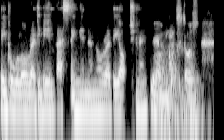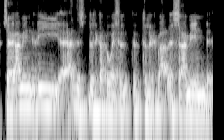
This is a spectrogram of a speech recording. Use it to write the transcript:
people will already be investing in and already optioning. Yeah, of course. So, I mean, the uh, there's, there's a couple of ways to, to, to, look about this. So, I mean,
